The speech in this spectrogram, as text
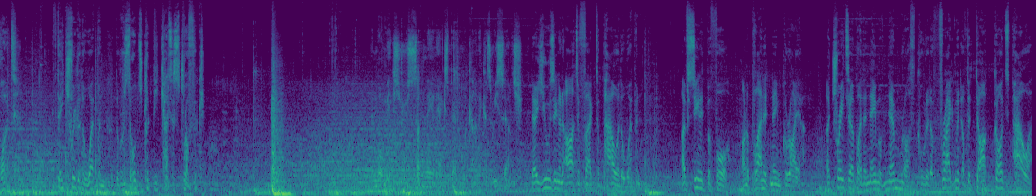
What? If they trigger the weapon, the results could be catastrophic. What makes you suddenly an expert on Mechanicus research? They're using an artifact to power the weapon. I've seen it before, on a planet named Graia. A traitor by the name of Nemeroth called it a fragment of the Dark God's power.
